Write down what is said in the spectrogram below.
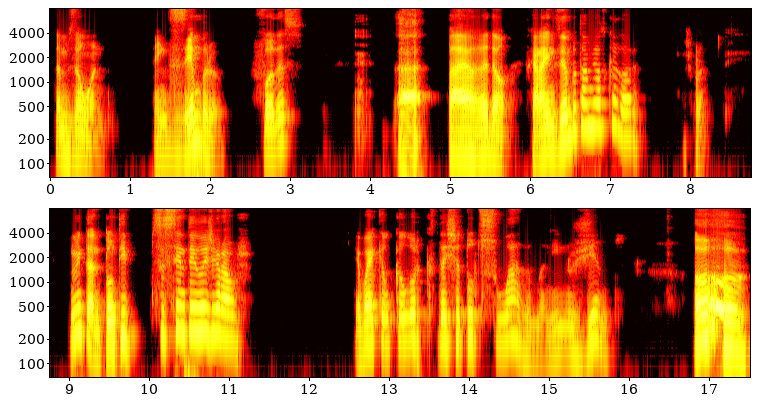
Estamos aonde? Em dezembro? Foda-se. Ah. Pardon. Se calhar em dezembro está melhor do que agora. Mas pronto. No entanto, estão tipo 62 graus. É bem aquele calor que deixa todo suado, mano, e nojento. Oh!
